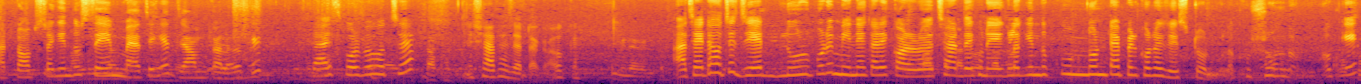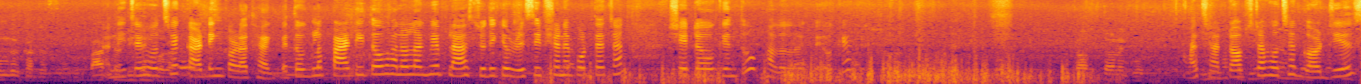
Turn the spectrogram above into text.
আর টপসটা কিন্তু সেম ম্যাচিং এর জাম কালার ওকে প্রাইস পড়বে হচ্ছে সাত হাজার টাকা ওকে আচ্ছা এটা হচ্ছে জেড ব্লুর উপরে মিনেকারি করা রয়েছে। আর দেখুন এগুলো কিন্তু কুন্দন টাইপের করে যে স্টোনগুলো খুব সুন্দর ওকে আর নিচে হচ্ছে কাটিং করা থাকবে। তো ওগুলো পার্টিতেও ভালো লাগবে প্লাস যদি কেউ রিসেপশনে পড়তে চান সেটাও কিন্তু ভালো লাগবে ওকে? আচ্ছা টপসটা হচ্ছে গর্জিয়াস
